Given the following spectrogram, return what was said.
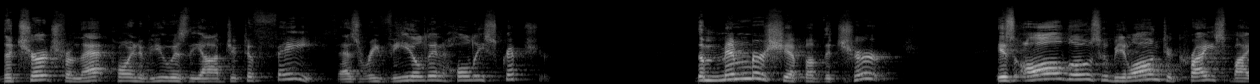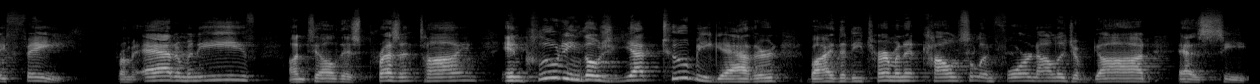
The church, from that point of view, is the object of faith as revealed in Holy Scripture. The membership of the church is all those who belong to Christ by faith, from Adam and Eve until this present time, including those yet to be gathered by the determinate counsel and foreknowledge of God as he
